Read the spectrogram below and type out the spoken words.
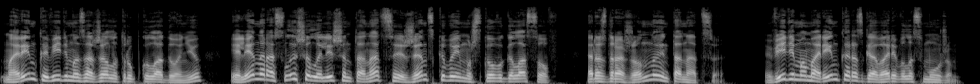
Маринка, видимо, зажала трубку ладонью, и Лена расслышала лишь интонации женского и мужского голосов, раздраженную интонацию. Видимо, Маринка разговаривала с мужем.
